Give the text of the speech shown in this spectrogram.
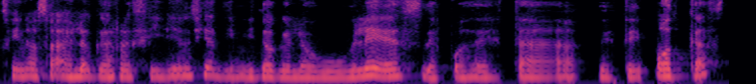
Si no sabes lo que es resiliencia, te invito a que lo googlees después de, esta, de este podcast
